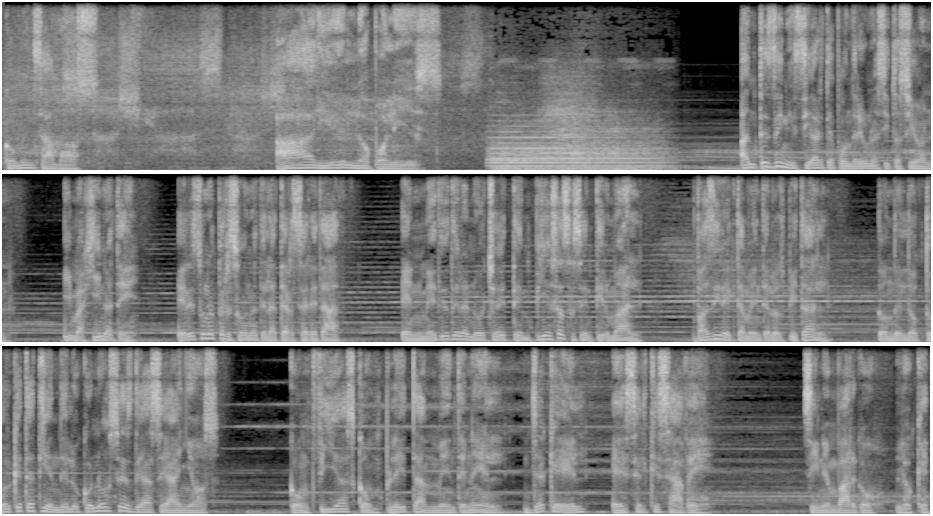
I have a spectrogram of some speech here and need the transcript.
Comenzamos. Arielópolis. Antes de iniciar te pondré una situación. Imagínate, eres una persona de la tercera edad. En medio de la noche te empiezas a sentir mal. Vas directamente al hospital, donde el doctor que te atiende lo conoces de hace años. Confías completamente en él, ya que él es el que sabe. Sin embargo, lo que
